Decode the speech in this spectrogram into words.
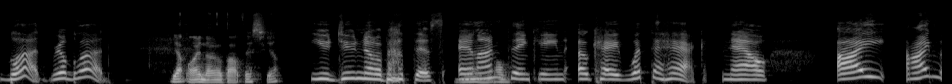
blood, real blood. Yep, I know about this. Yep you do know about this and yeah, i'm thinking okay what the heck? Now i i'm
